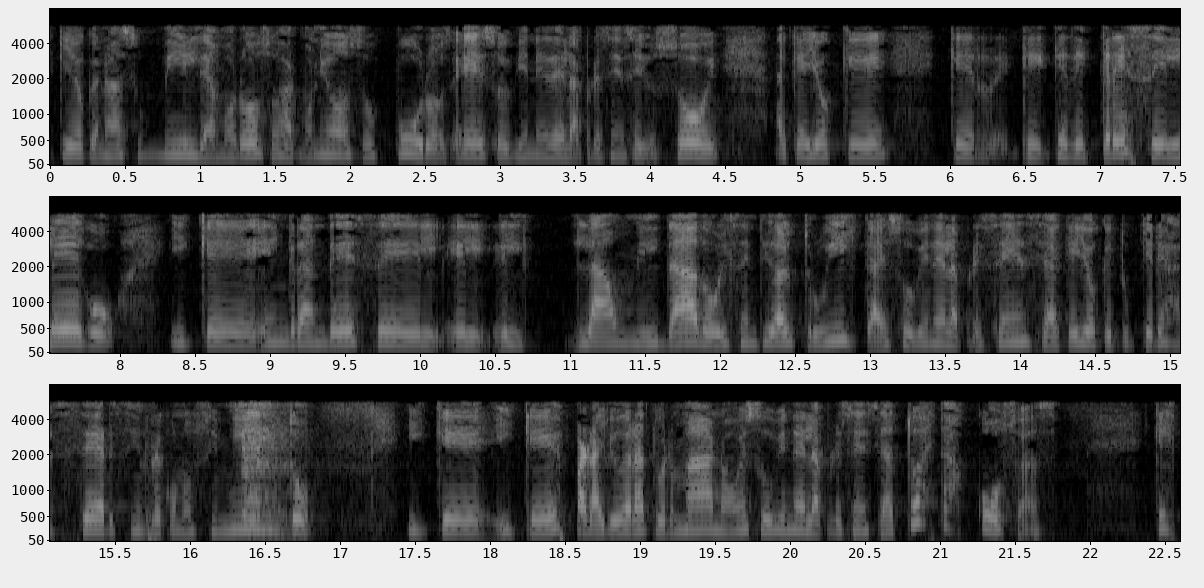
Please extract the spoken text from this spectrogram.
aquello que nos hace humilde, amorosos, armoniosos, puros, eso viene de la presencia yo soy, aquello que, que, que, decrece el ego y que engrandece el, la humildad o el sentido altruista, eso viene de la presencia, aquello que tú quieres hacer sin reconocimiento y que, y que es para ayudar a tu hermano, eso viene de la presencia. Todas estas cosas que es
